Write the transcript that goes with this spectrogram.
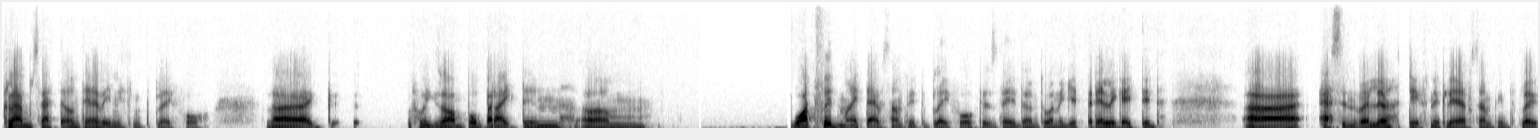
clubs that don't have anything to play for, like for example Brighton. Um, Watford might have something to play for because they don't want to get relegated. Uh, Aston Villa definitely have something to play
